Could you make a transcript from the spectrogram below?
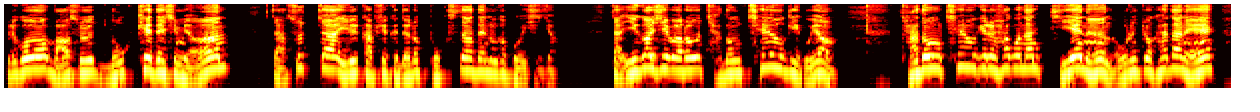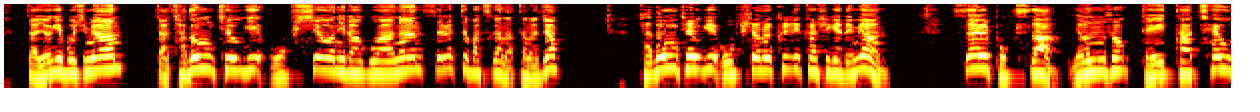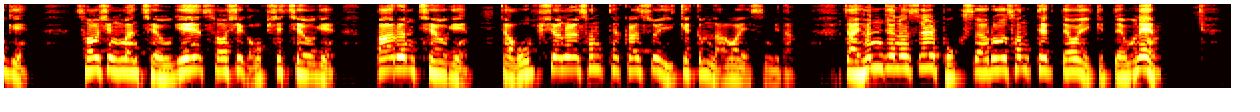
그리고 마우스를 놓게 되시면 자 숫자 1 값이 그대로 복사되는 거 보이시죠? 자 이것이 바로 자동 채우기고요 자동 채우기를 하고 난 뒤에는 오른쪽 하단에 자 여기 보시면 자 자동 채우기 옵션이라고 하는 select box가 나타나죠? 자동 채우기 옵션을 클릭하시게 되면 셀 복사 연속 데이터 채우기 서식만 채우기 서식 없이 채우기 빠른 채우기 자 옵션을 선택할 수 있게끔 나와 있습니다. 자 현재는 셀 복사로 선택되어 있기 때문에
